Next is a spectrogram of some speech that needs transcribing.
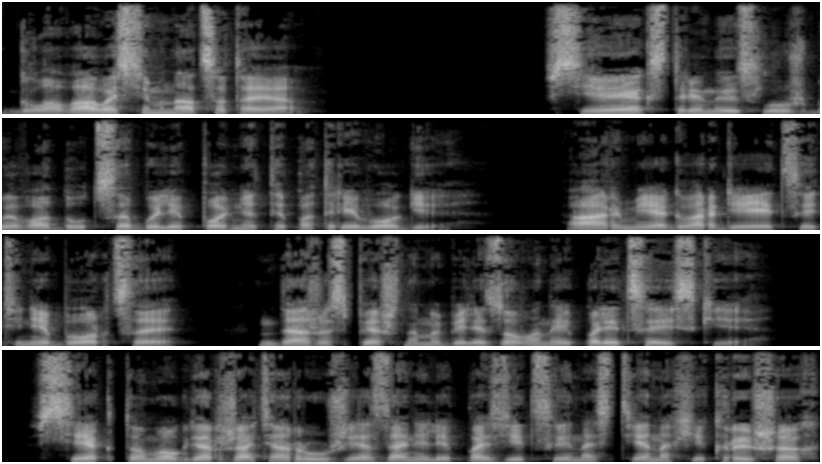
Глава 18 Все экстренные службы Вадуца были подняты по тревоге. Армия, гвардейцы, тенеборцы, даже спешно мобилизованные полицейские. Все, кто мог держать оружие, заняли позиции на стенах и крышах,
